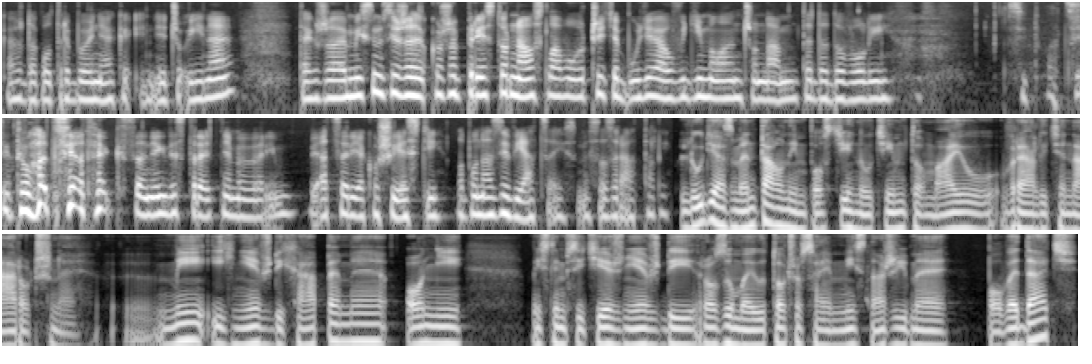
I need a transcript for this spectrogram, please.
Každá potrebuje nejaké, niečo iné. Takže myslím si, že akože priestor na oslavu určite bude a uvidíme len, čo nám teda dovolí situácia. situácia, tak sa niekde stretneme, verím. Viacerí ako šiesti, lebo nás je viacej, sme sa zrátali. Ľudia s mentálnym postihnutím to majú v realite náročné. My ich nevždy chápeme, oni, myslím si, tiež nevždy rozumejú to, čo sa im my snažíme povedať.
